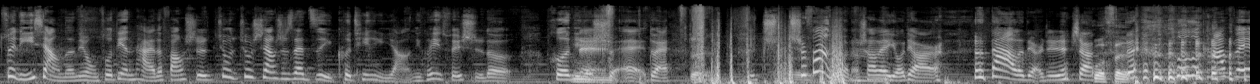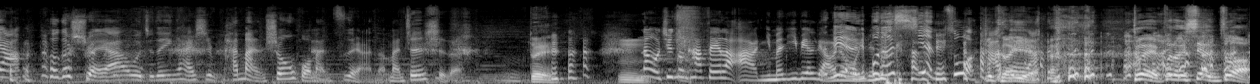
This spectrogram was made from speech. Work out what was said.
最理想的那种做电台的方式，就就像是在自己客厅一样，你可以随时的喝你的水，对。对，吃吃饭可能稍微有点儿 大了点儿这件事儿，过分。对，喝个咖啡啊，喝个水啊，我觉得应该还是还蛮生活、蛮自然的、蛮真实的。对，嗯，那我去弄咖啡了啊！你们一边聊着，你不能弄咖啡现做咖不可以 对，不能现做。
